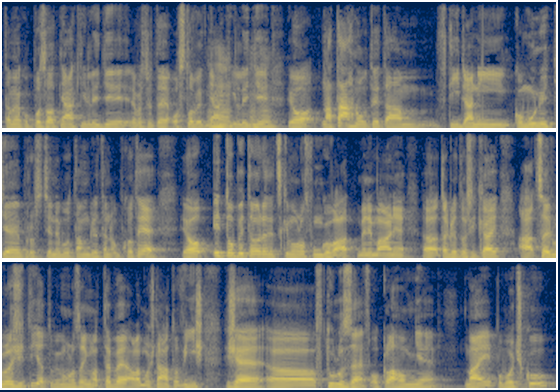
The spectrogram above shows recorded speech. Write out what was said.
tam jako pozvat nějaký lidi, nebo to oslovit mm-hmm, nějaký lidi, mm-hmm. jo, natáhnout je tam v té dané komunitě prostě, nebo tam, kde ten obchod je, jo, i to by teoreticky mohlo fungovat, minimálně uh, takhle to říkají. A co je důležité, a to by mohlo zajímat tebe, ale možná to víš, že uh, v Tulze v Oklahomě mají pobočku,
